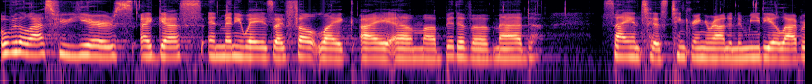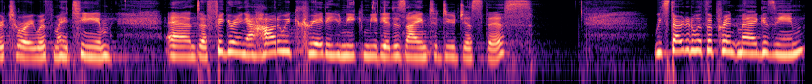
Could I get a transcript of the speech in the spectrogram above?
Over the last few years, I guess in many ways I felt like I am a bit of a mad scientist tinkering around in a media laboratory with my team and uh, figuring out how do we create a unique media design to do just this. We started with a print magazine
